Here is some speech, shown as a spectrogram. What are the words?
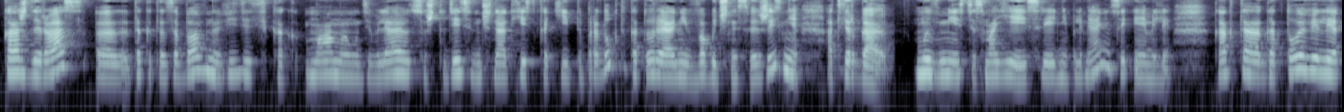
каждый раз так это забавно видеть, как мамы удивляются, что дети начинают есть какие-то продукты, которые они в обычной своей жизни отвергают. Мы вместе с моей средней племянницей Эмили как-то готовили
